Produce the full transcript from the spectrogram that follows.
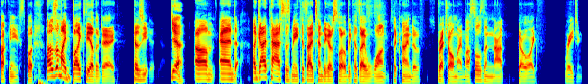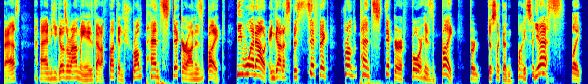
fucking explode. I was on my bike the other day because yeah, um and a guy passes me because I tend to go slow because I want to kind of stretch all my muscles and not go like raging fast. And he goes around me. And he's got a fucking Trump Pence sticker on his bike. He went out and got a specific Trump Pence sticker for his bike. for just like a bicycle. Yes. Like,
